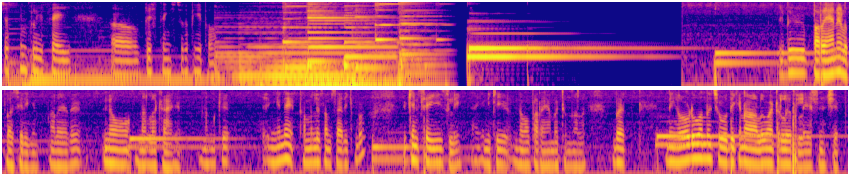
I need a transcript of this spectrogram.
just simply say these things to the people. ഇത് പറയാൻ എളുപ്പമാണ് ശരിക്കും. അതായത് നോ എന്നുള്ള കാര്യം. നമുക്ക് ഇങ്ങനെ തമ്മിൽ സംസാരിക്കുമ്പോൾ യു ക്യാൻ സേ ഈസിലി എനിക്ക് നോ പറയാൻ പറ്റും എന്നുള്ള. ബട്ട് നിങ്ങളോട് വന്ന് ചോദിക്കുന്ന ആളുമായിട്ടുള്ള റിലേഷൻഷിപ്പ്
